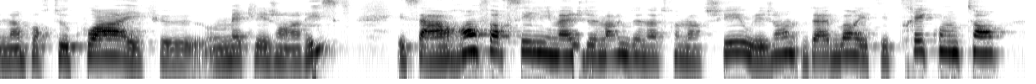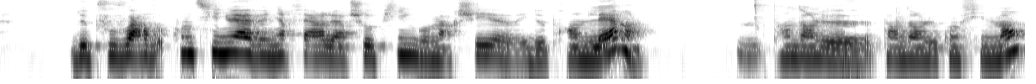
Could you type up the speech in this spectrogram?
n'importe quoi et que on mette les gens à risque. Et ça a renforcé l'image de marque de notre marché, où les gens d'abord étaient très contents de pouvoir continuer à venir faire leur shopping au marché et de prendre l'air mmh. pendant le pendant le confinement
